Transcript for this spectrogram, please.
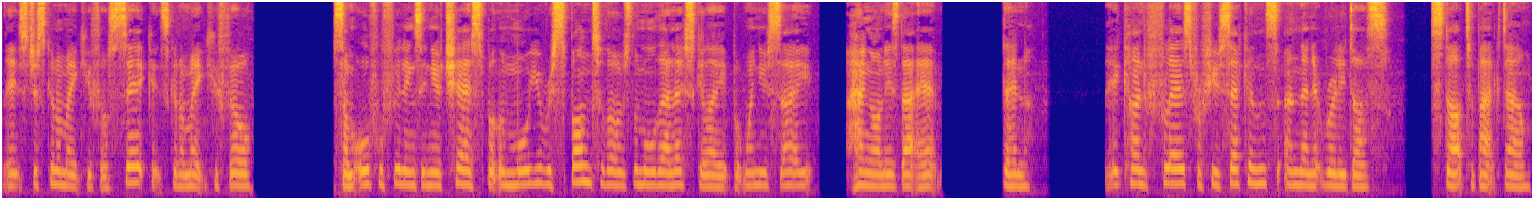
It's just going to make you feel sick. It's going to make you feel some awful feelings in your chest. But the more you respond to those, the more they'll escalate. But when you say, hang on, is that it? Then it kind of flares for a few seconds and then it really does start to back down.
